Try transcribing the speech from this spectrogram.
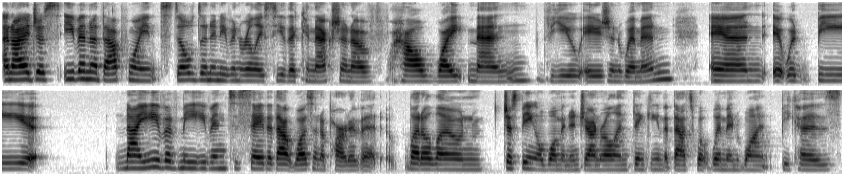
And I just, even at that point, still didn't even really see the connection of how white men view Asian women. And it would be naive of me even to say that that wasn't a part of it, let alone just being a woman in general and thinking that that's what women want because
